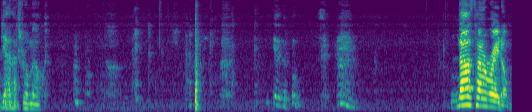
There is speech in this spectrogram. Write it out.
Yeah, that's real milk. Ew. Mm. Now it's time to rate them.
